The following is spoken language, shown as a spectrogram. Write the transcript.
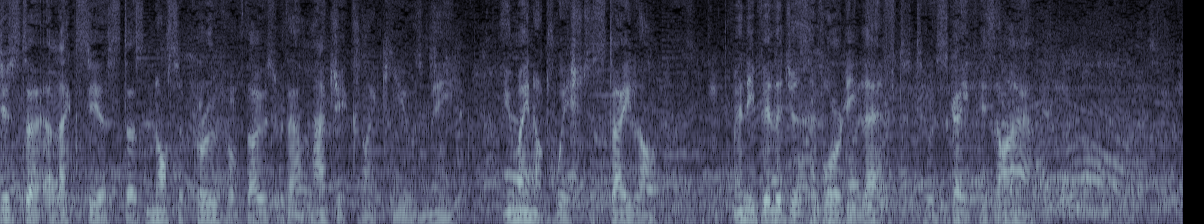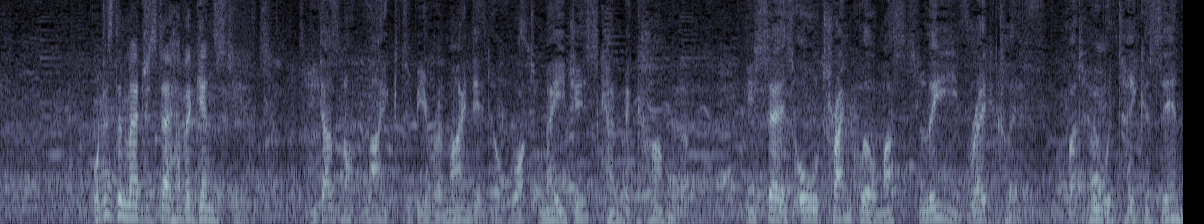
Magister Alexius does not approve of those without magic like you and me. You may not wish to stay long. Many villagers have already left to escape his ire. What does the Magister have against you? He does not like to be reminded of what mages can become. He says all Tranquil must leave Redcliffe, but who would take us in?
